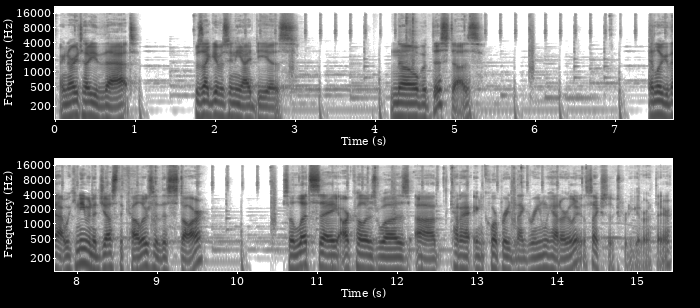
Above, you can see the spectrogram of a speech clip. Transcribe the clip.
I can already tell you that. Does that give us any ideas? No, but this does. And look at that, we can even adjust the colors of this star. So let's say our colors was uh, kind of incorporating that green we had earlier. This actually looks pretty good right there.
